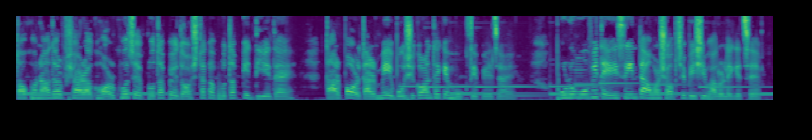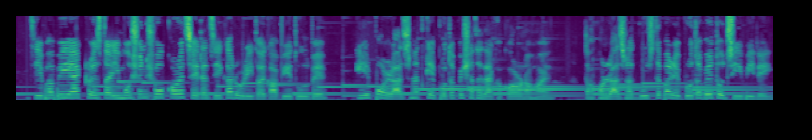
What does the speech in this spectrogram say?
তখন আধার সারা ঘর খুঁজে প্রতাপের দশ টাকা প্রতাপকে দিয়ে দেয়। তারপর তার মেয়ে বশীকরণ থেকে মুক্তি পেয়ে যায়। পুরো মুভিতে এই সিনটা আমার সবচেয়ে বেশি ভালো লেগেছে। যেভাবে এই অ্যাক্ট্রেস তার ইমোশন শো করেছে, এটা যে কারও হৃদয় কাঁপিয়ে তুলবে। এরপর রাজনাথকে প্রতাপের সাথে দেখা করানো হয়। তখন রাজনাথ বুঝতে পারে প্রতাপের তো জীবই নেই।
